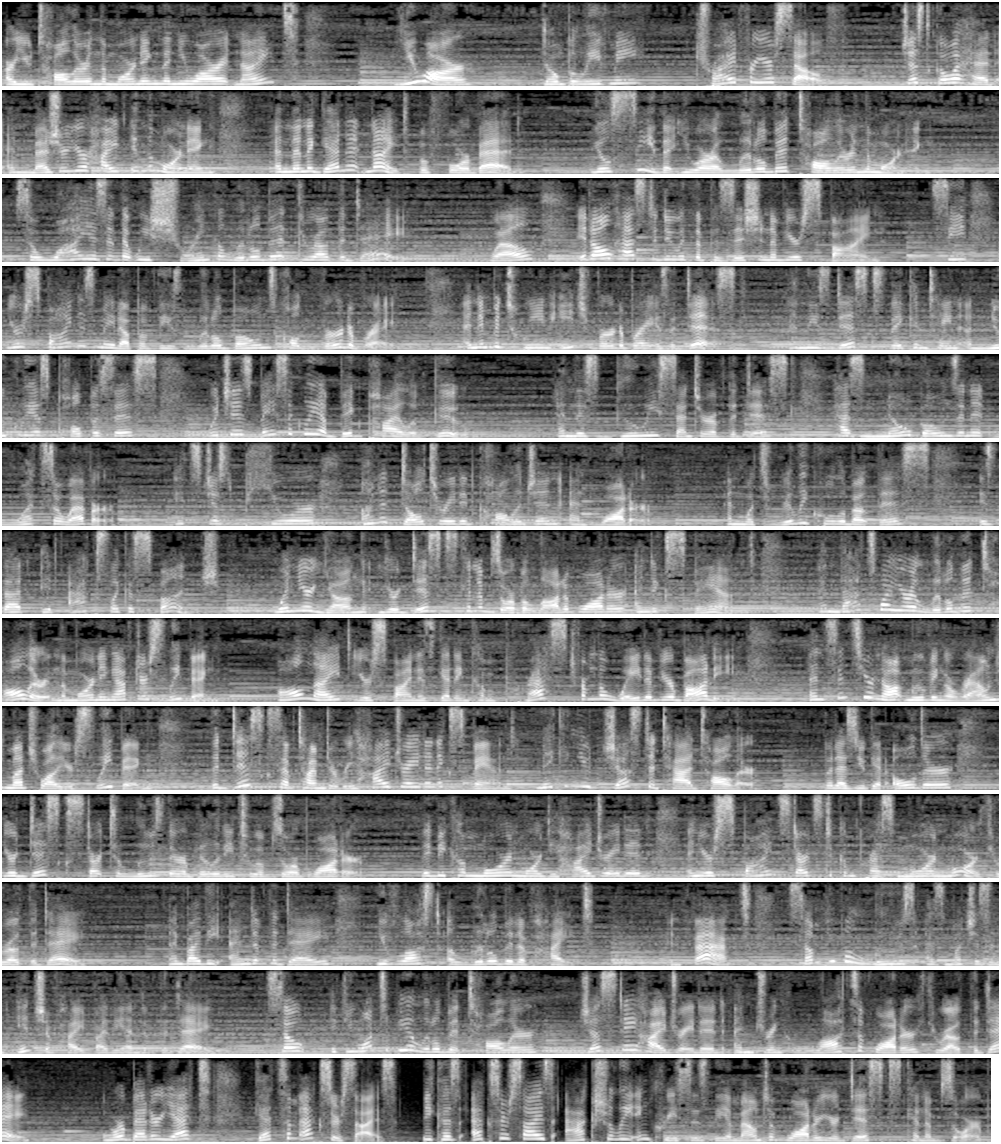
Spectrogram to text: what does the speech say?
Are you taller in the morning than you are at night? You are. Don't believe me? Try it for yourself. Just go ahead and measure your height in the morning and then again at night before bed. You'll see that you are a little bit taller in the morning. So, why is it that we shrink a little bit throughout the day? Well, it all has to do with the position of your spine. See, your spine is made up of these little bones called vertebrae, and in between each vertebrae is a disc. And these discs, they contain a nucleus pulposus, which is basically a big pile of goo. And this gooey center of the disc has no bones in it whatsoever. It's just pure, unadulterated collagen and water. And what's really cool about this is that it acts like a sponge. When you're young, your discs can absorb a lot of water and expand. And that's why you're a little bit taller in the morning after sleeping. All night, your spine is getting compressed from the weight of your body. And since you're not moving around much while you're sleeping, the discs have time to rehydrate and expand, making you just a tad taller. But as you get older, your discs start to lose their ability to absorb water. They become more and more dehydrated, and your spine starts to compress more and more throughout the day. And by the end of the day, you've lost a little bit of height. In fact, some people lose as much as an inch of height by the end of the day. So, if you want to be a little bit taller, just stay hydrated and drink lots of water throughout the day. Or better yet, get some exercise, because exercise actually increases the amount of water your discs can absorb.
